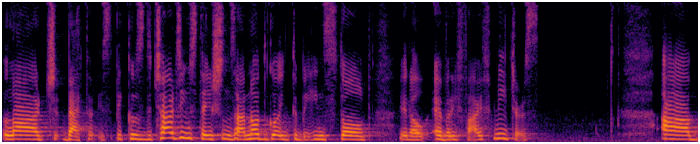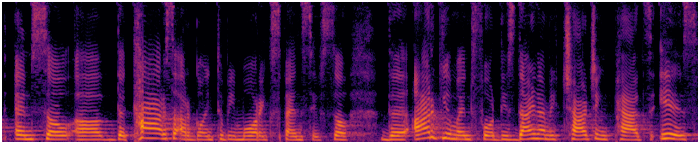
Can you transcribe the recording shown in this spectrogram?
large batteries because the charging stations are not going to be installed, you know, every five meters. Uh, and so uh, the cars are going to be more expensive. So the argument for these dynamic charging pads is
